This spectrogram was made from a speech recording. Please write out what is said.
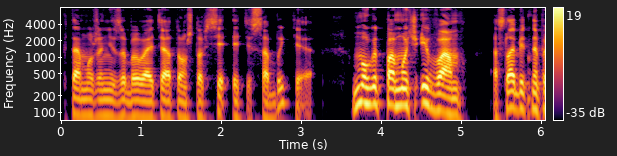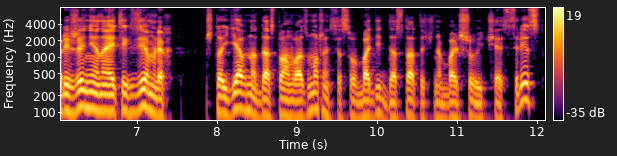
К тому же не забывайте о том, что все эти события могут помочь и вам ослабить напряжение на этих землях, что явно даст вам возможность освободить достаточно большую часть средств,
